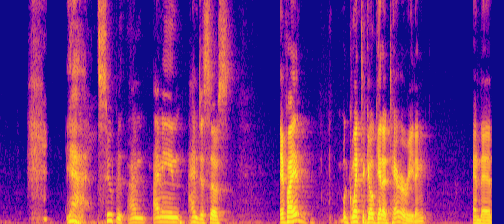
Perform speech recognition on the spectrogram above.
yeah, soup is. I'm. I mean, I'm just so. If I had went to go get a tarot reading, and the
